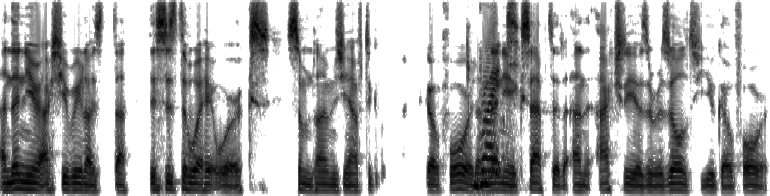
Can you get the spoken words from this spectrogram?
And then you actually realize that this is the way it works. Sometimes you have to go go forward and right. then you accept it and actually as a result you go forward.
